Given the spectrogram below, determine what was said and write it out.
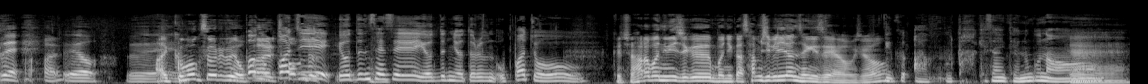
왜? 왜요? 왜? 아, 그 목소리로 오빠는 오빠를 처음 오빠지. 여든 셋에 여든 여덟은 오빠죠. 그렇죠. 할아버님이 지금 보니까 31년생이세요. 그죠? 그, 아, 그거 다 계산이 되는구나. 예.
